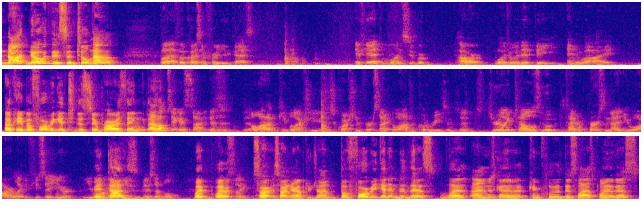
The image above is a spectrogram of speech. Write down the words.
not know this until now. But I have a question for you guys. If you had one superpower, what would it be and why? Okay, before we get to the superpower thing, I, Seems like a psy- this is a lot of people actually use this question for psychological reasons. It really tells who the type of person that you are. Like if you say you're you It want does. to be invisible, Wait, wait, it's wait. like Sorry, sorry to interrupt you, John. Before we get into this, let, I'm just going to conclude this last point of this.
